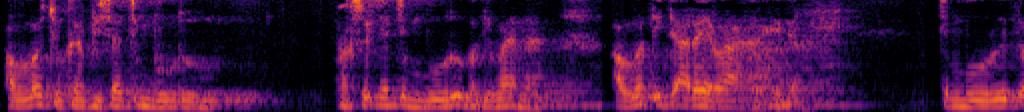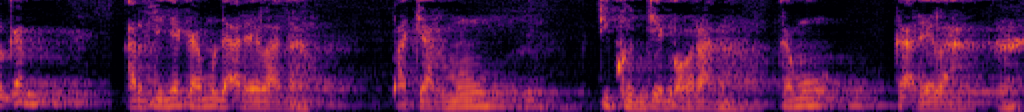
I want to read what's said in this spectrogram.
Allah juga bisa cemburu. Maksudnya cemburu bagaimana? Allah tidak rela gitu. Cemburu itu kan artinya kamu tidak rela nah. Pacarmu digonceng orang Kamu gak rela nah.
